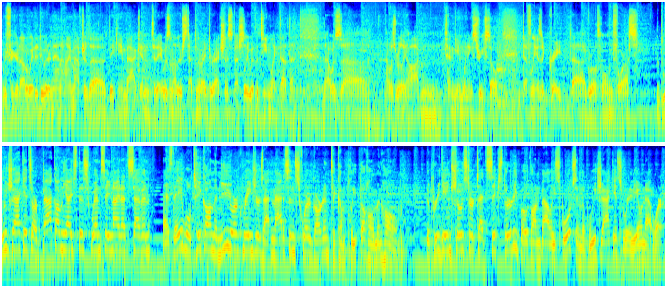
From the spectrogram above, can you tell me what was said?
we figured out a way to do it in Anaheim after the they came back, and today was another step in the right direction, especially with a team like that. That that was uh, that was really hot and 10 game winning streak. So definitely is a great uh, growth moment for us. The Blue Jackets are back on the ice this Wednesday night at 7 as they will take on the New York Rangers at Madison Square Garden to complete the home and home. The pregame show starts at 6:30 both on Bally Sports and the Blue Jackets Radio Network.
